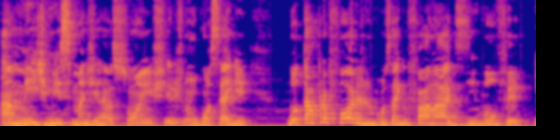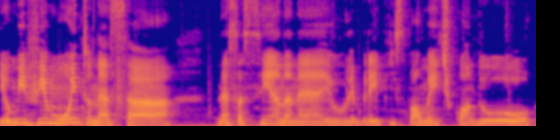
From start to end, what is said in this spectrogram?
a mesmíssimas reações. Eles não conseguem botar pra fora, eles não conseguem falar, desenvolver. Eu me vi muito nessa nessa cena, né? Eu lembrei principalmente quando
